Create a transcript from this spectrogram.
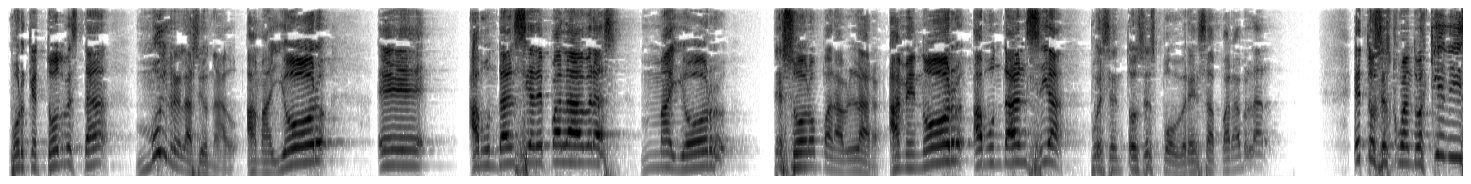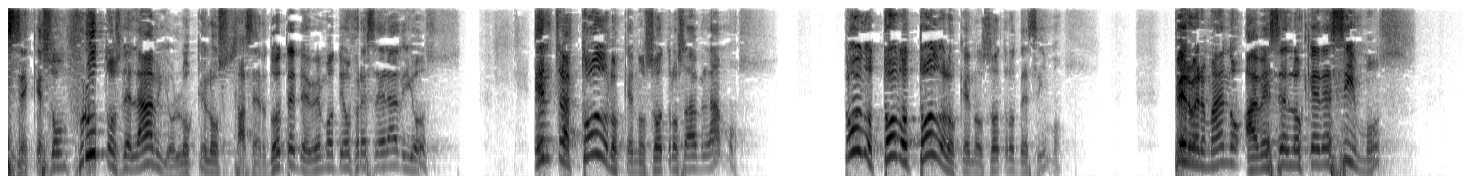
Porque todo está muy relacionado. A mayor eh, abundancia de palabras, mayor tesoro para hablar. A menor abundancia, pues entonces pobreza para hablar. Entonces, cuando aquí dice que son frutos del labio lo que los sacerdotes debemos de ofrecer a Dios, entra todo lo que nosotros hablamos. Todo, todo, todo lo que nosotros decimos. Pero hermano, a veces lo que decimos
